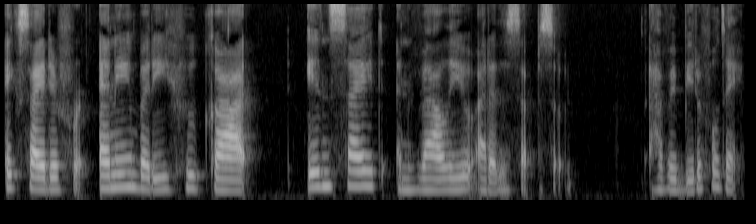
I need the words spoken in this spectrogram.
excited for anybody who got insight and value out of this episode. Have a beautiful day.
